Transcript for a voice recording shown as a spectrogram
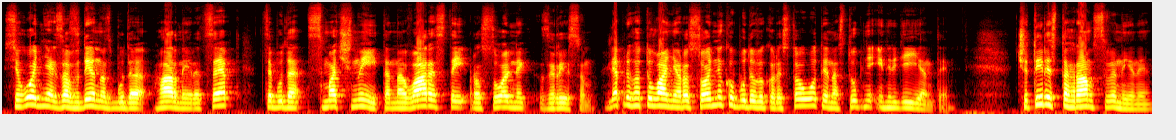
Сьогодні, як завжди, у нас буде гарний рецепт. Це буде смачний та наваристий розсольник з рисом. Для приготування розсольнику буду використовувати наступні інгредієнти: 400 г свинини,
